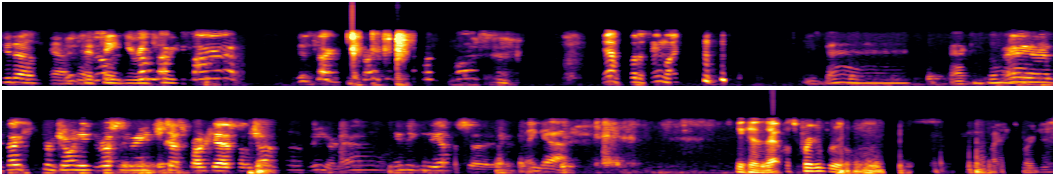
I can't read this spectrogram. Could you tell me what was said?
2000, yeah, It's 15. You come back retweet. live. It's like crazy. Yeah, what it seemed like. He's back, back in play. And thanks for joining the Wrestling Rage Test broadcast on John. We are now ending the episode. Thank God. Because that was pretty brutal. Let's bring this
